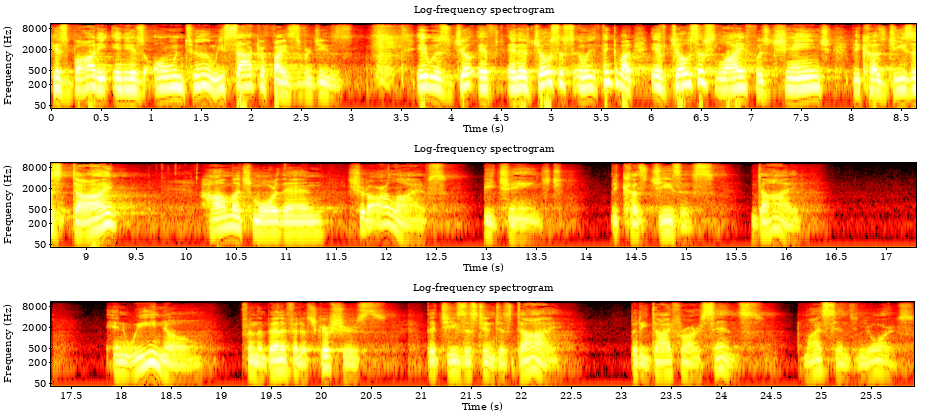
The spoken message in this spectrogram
his body in his own tomb. He sacrifices for Jesus. It was jo- if, and if Joseph's, and we think about it, if Joseph's life was changed because Jesus died, how much more then should our lives be changed because Jesus died? And we know from the benefit of scriptures that Jesus didn't just die, but he died for our sins, my sins and yours.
